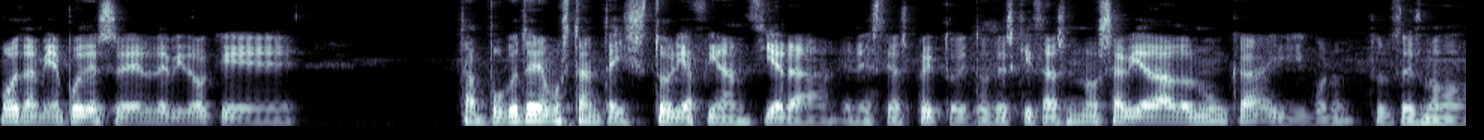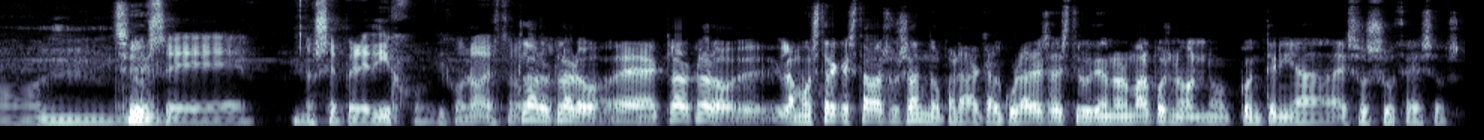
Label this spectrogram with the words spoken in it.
Bueno, también puede ser debido a que tampoco tenemos tanta historia financiera en este aspecto, entonces quizás no se había dado nunca y bueno, entonces no, no se no se predijo. Dijo, no, esto no Claro, claro, eh, claro, claro. La muestra que estabas usando para calcular esa distribución normal, pues no, no contenía esos sucesos.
